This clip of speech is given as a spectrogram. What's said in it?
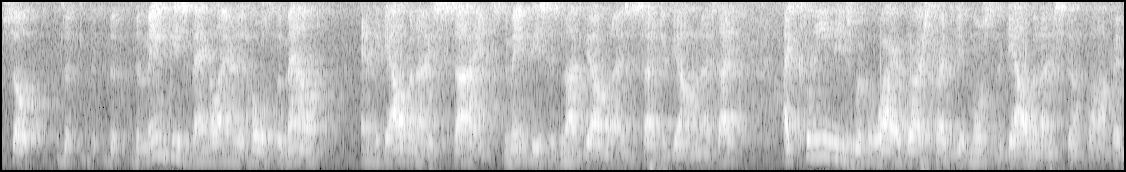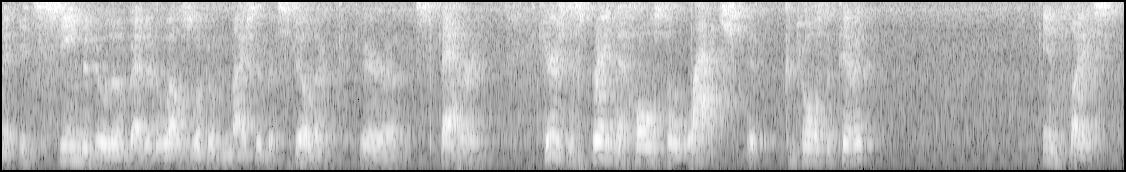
So the, the, the main piece of angle iron that holds the mount and the galvanized sides, the main piece is not galvanized, the sides are galvanized. I, I cleaned these with a wire brush, tried to get most of the galvanized stuff off, and it, it seemed to do a little better. The welds look a little nicer, but still they're, they're uh, spattered. Here's the spring that holds the latch that controls the pivot in place.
